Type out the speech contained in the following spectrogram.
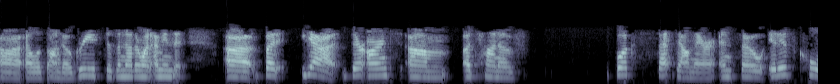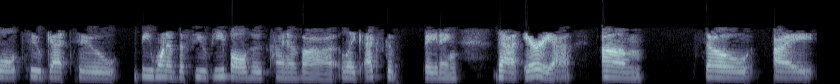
uh, Elizondo Griest is another one. I mean, uh, but yeah, there aren't um, a ton of books set down there, and so it is cool to get to be one of the few people who's kind of uh, like excavating that area. Um, so I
